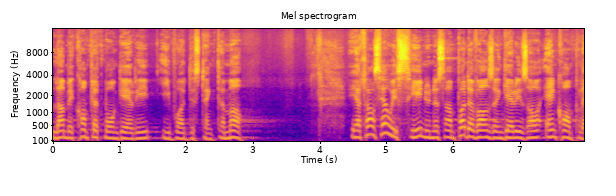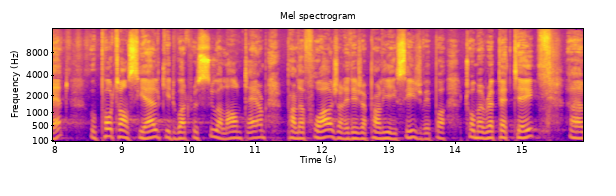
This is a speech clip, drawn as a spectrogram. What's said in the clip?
l'homme est complètement guéri, il voit distinctement. Et attention ici, nous ne sommes pas devant une guérison incomplète ou potentielle qui doit être reçue à long terme par la foi. J'en ai déjà parlé ici, je ne vais pas trop me répéter. Euh,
